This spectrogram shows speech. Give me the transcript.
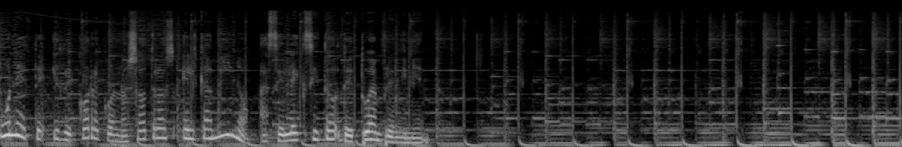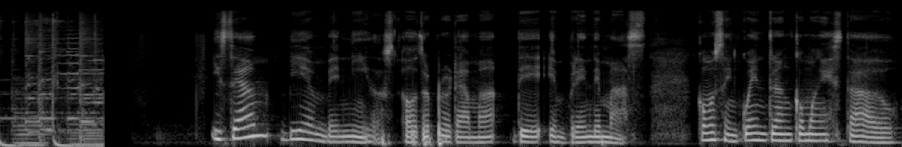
Únete y recorre con nosotros el camino hacia el éxito de tu emprendimiento. Y sean bienvenidos a otro programa de Emprende Más. ¿Cómo se encuentran? ¿Cómo han estado?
